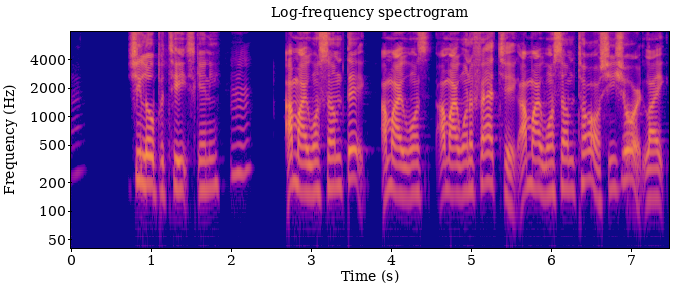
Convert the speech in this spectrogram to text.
Uh-huh. She little petite, skinny. Mhm. I might want something thick. I might want, I might want a fat chick. I might want something tall. She short. Like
